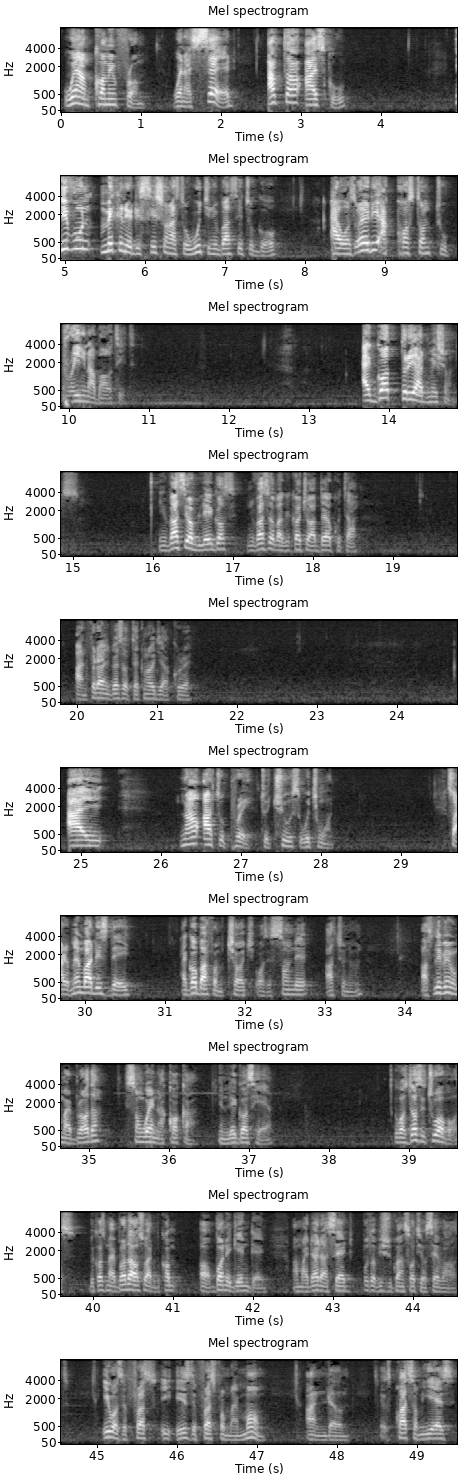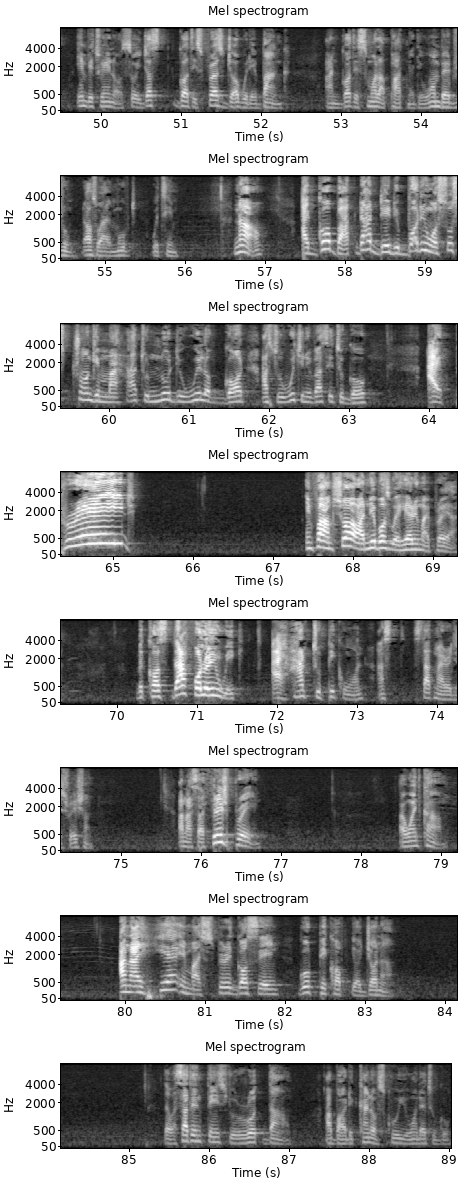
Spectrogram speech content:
where I'm coming from when I said after high school, even making a decision as to which university to go, I was already accustomed to praying about it. I got three admissions University of Lagos, University of Agriculture, Abeokuta, and Federal University of Technology, Akure. I now had to pray to choose which one. So I remember this day. I got back from church. It was a Sunday afternoon. I was living with my brother somewhere in Akoka in Lagos here. It was just the two of us because my brother also had become uh, born again then. And my dad had said, both of you should go and sort yourself out. He was the first, he is the first from my mom. And um, was quite some years in between us. So he just got his first job with a bank and got a small apartment, a one bedroom. That's why I moved with him. Now, I got back. That day, the burden was so strong in my heart to know the will of God as to which university to go I prayed. In fact, I'm sure our neighbors were hearing my prayer. Because that following week, I had to pick one and start my registration. And as I finished praying, I went calm. And I hear in my spirit God saying, Go pick up your journal. There were certain things you wrote down about the kind of school you wanted to go.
